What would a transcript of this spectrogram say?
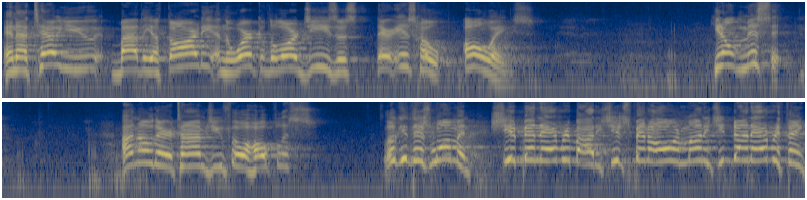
And I tell you, by the authority and the work of the Lord Jesus, there is hope always. You don't miss it. I know there are times you feel hopeless. Look at this woman. She had been to everybody. She had spent all her money. She'd done everything.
